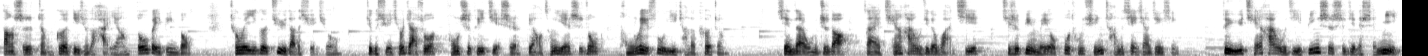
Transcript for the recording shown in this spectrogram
当时整个地球的海洋都被冰冻，成为一个巨大的雪球。这个雪球假说同时可以解释表层岩石中同位素异常的特征。现在我们知道，在前寒武纪的晚期，其实并没有不同寻常的现象进行。对于前寒武纪冰释世界的神秘，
